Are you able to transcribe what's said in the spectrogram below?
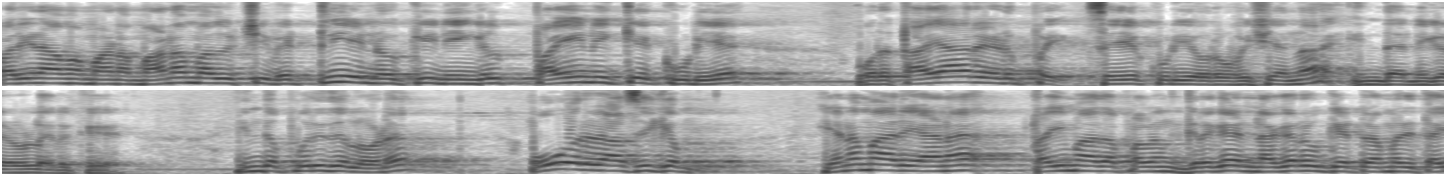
பரிணாமமான மனமகிழ்ச்சி வெற்றியை நோக்கி நீங்கள் பயணிக்கக்கூடிய ஒரு தயார் எடுப்பை செய்யக்கூடிய ஒரு விஷயந்தான் இந்த நிகழ்வில் இருக்குது இந்த புரிதலோட ஒவ்வொரு ராசிக்கும் என்ன மாதிரியான தை மாத பலன் கிரக நகர்வுக்கு ஏற்ற மாதிரி தை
